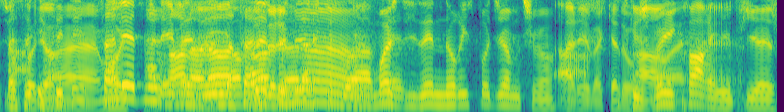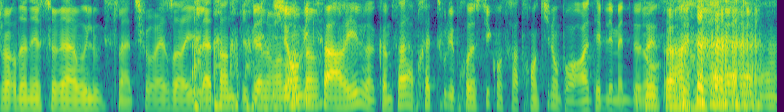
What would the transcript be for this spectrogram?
sur Bah, le et podium. ça allait être bon. Allez, Ah là vas-y, là, ça allait être bien. Moi, je disais Norris podium, tu vois. Allez, bah cadeau. Parce que je Ah, veux y ouais. croire et puis euh, je veux redonner le sourire à Willux là, tu vois, genre il attend depuis tellement J'ai envie longtemps. que ça arrive, comme ça après tous les pronostics on sera tranquille, on pourra arrêter de les mettre dedans. C'est ça.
